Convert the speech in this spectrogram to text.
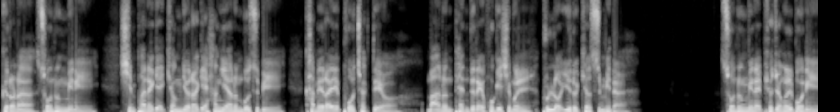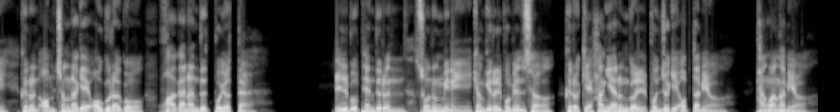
그러나 손흥민이 심판에게 격렬하게 항의하는 모습이 카메라에 포착되어 많은 팬들의 호기심을 불러일으켰습니다. 손흥민의 표정을 보니 그는 엄청나게 억울하고 화가 난 듯 보였다. 일부 팬들은 손흥민이 경기를 보면서 그렇게 항의하는 걸 본 적이 없다며 당황하며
